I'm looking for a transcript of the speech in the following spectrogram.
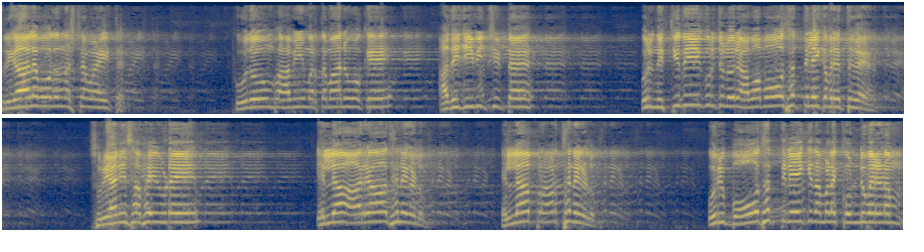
ത്രികാലബോധം നഷ്ടമായിട്ട് ഭൂതവും ഭാവിയും വർത്തമാനവും ഒക്കെ അതിജീവിച്ചിട്ട് ഒരു നിത്യതയെക്കുറിച്ചുള്ള ഒരു അവബോധത്തിലേക്ക് അവരെത്തുകയാണ്. സുറിയാനി സഭയുടെ എല്ലാ ആരാധനകളും എല്ലാ പ്രാർത്ഥനകളും ഒരു ബോധത്തിലേക്ക് നമ്മളെ കൊണ്ടുവരണം.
